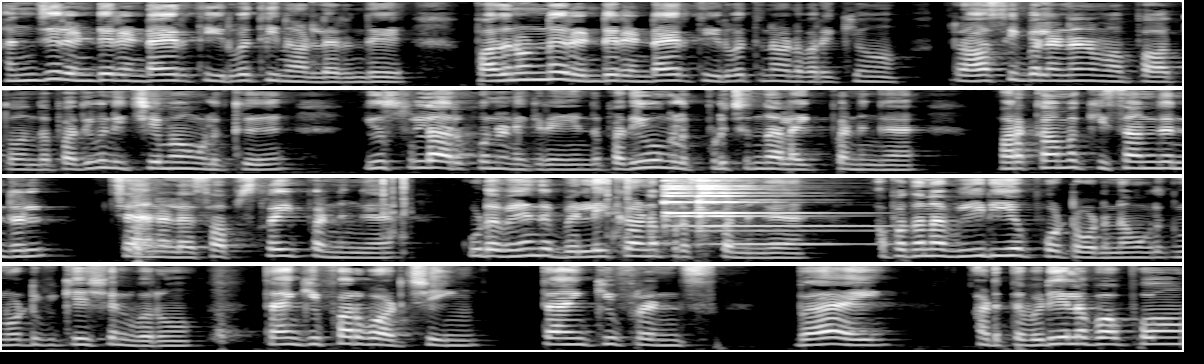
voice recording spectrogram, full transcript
அஞ்சு ரெண்டு ரெண்டாயிரத்தி இருபத்தி நாலுலேருந்து பதினொன்று ரெண்டு ரெண்டாயிரத்தி இருபத்தி நாலு வரைக்கும் ராசி பலனை நம்ம பார்த்தோம். இந்த பதிவு நிச்சயமாக உங்களுக்கு யூஸ்ஃபுல்லாக இருக்கும்னு நினைக்கிறேன். இந்த பதிவு உங்களுக்கு பிடிச்சிருந்தா லைக் பண்ணுங்கள் மறக்காமல் கிசான் ஜென்ரல் சேனலை சப்ஸ்கிரைப் பண்ணுங்கள் கூடவே இந்த பெல்லைக்கான ப்ரெஸ் பண்ணுங்கள் அப்போ தான் நான் வீடியோ போட்ட உடனே உங்களுக்கு நோட்டிஃபிகேஷன் வரும். தேங்க்யூ ஃபார் வாட்சிங் தேங்க்யூ ஃப்ரெண்ட்ஸ் பை அடுத்த வீடியோவில் பார்ப்போம்.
